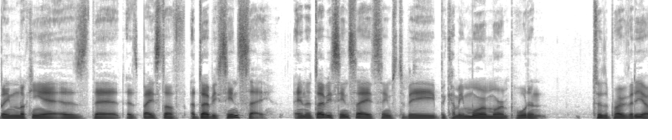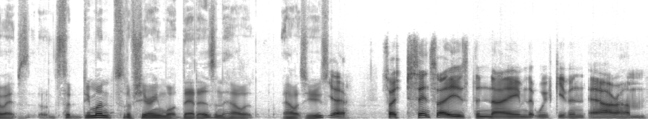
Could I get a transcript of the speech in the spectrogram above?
been looking at is that it's based off Adobe Sensei, and Adobe Sensei seems to be becoming more and more important to the pro video apps. So, do you mind sort of sharing what that is and how it how it's used? Yeah. So Sensei is the name that we've given our um,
